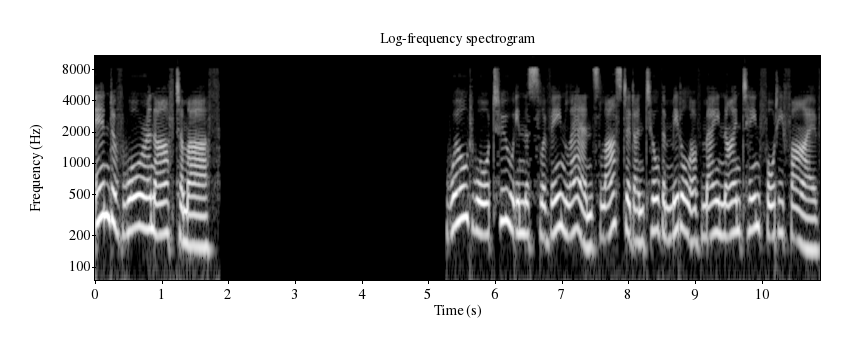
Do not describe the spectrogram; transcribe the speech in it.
End of war and aftermath World War II in the Slovene lands lasted until the middle of May 1945.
